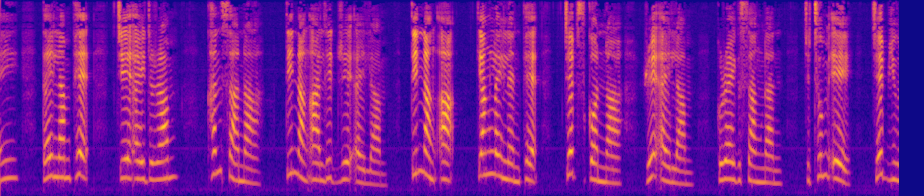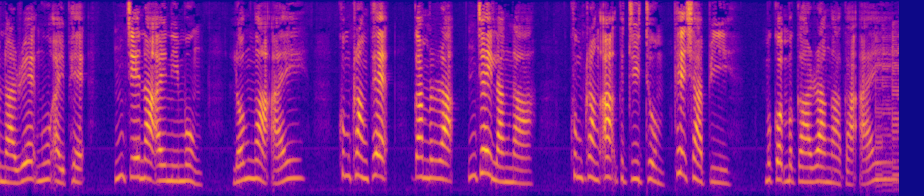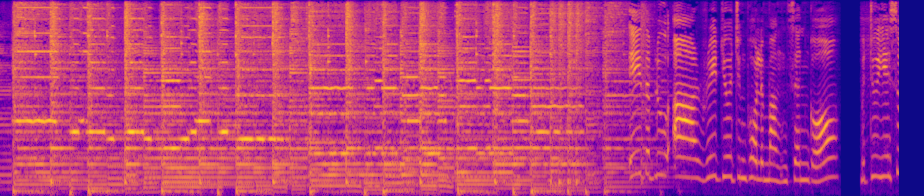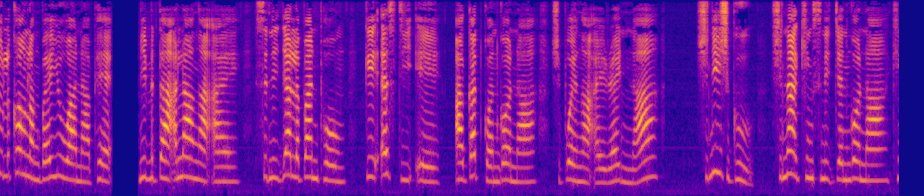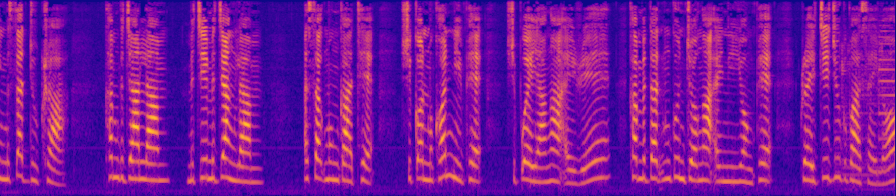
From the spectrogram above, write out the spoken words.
ได้ลำเพะเจไอดรัมคันสานาตินังอาลิดเรไอลำตินังอา ยังไลเลนเพเจ็บสกอนนาเรไอลัมเกรกสังนันจะทุมเอเจ็บยูนาเรงูไอเพอุเจนาไอนิมุงล้มงาไอ คุมครังเพกามระอุใจลังนา คุมครังอะกจีทุมเพชาปีมกบมการางากาไอ รีดิโอจึงพอลมังอินเซนก็มาดูเยซูละข้องหลังใบยูวานาเพมีมตาอลางอไอสนิยาละปันพง KSDA อากัดกวนก็นาช่วยงาไอไรนะชนิชกูชนะคิงสนิจันก็นาคิงมัสัดดูคราคำกระจานลำมเจมจังลำอาศักมุงกาเทชิกอนมคอนนีเพช่วยยางาไอเรคำบัดงกุนจงาไอนิยองเพ ใครจีจูกบาไซลอ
